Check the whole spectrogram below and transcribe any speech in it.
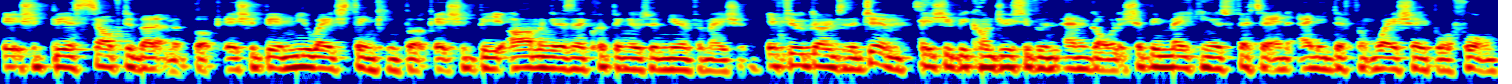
it should be a self development book, it should be a new age thing thinking book. It should be arming us and equipping us with new information. If you're going to the gym, it should be conducive with an end goal. It should be making us fitter in any different way, shape, or form.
